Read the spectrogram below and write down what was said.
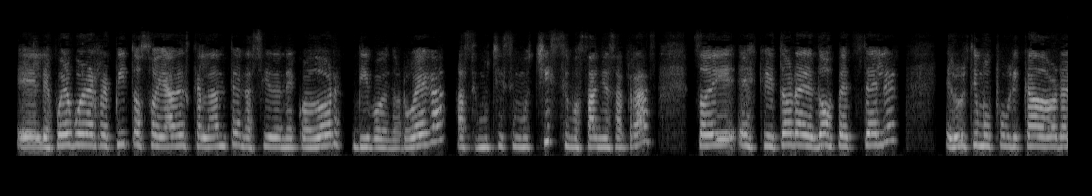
eh, les vuelvo y les repito, soy Ava Escalante, nacida en Ecuador, vivo en Noruega, hace muchísimos, muchísimos años atrás. Soy escritora de dos bestsellers, el último publicado ahora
